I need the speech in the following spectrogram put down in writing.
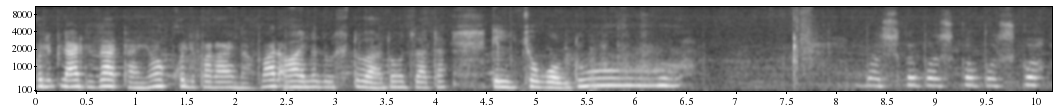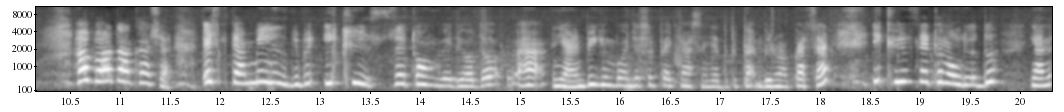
Kulüplerde zaten yok. Kulüp arayla var. Aile dostu vardı. O zaten gelin çok oldu. Başka başka başka. Ha bu arada arkadaşlar eskiden bildiğiniz gibi 200 zeton veriyordu. Ha, yani bir gün boyunca sırf beklersin ya da bir bilmem kaç saat. 200 zeton oluyordu. Yani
